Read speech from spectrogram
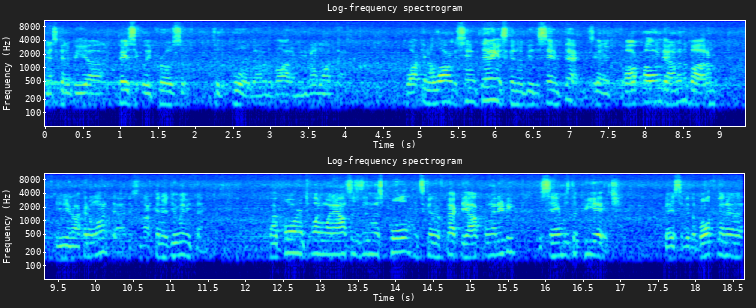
and it's going to be uh, basically corrosive to the pool down at the bottom. You don't want that. Walking along the same thing, it's going to be the same thing. It's going to all column down to the bottom and you're not going to want that. It's not going to do anything. By pouring 21 ounces in this pool, it's going to affect the alkalinity the same as the pH. Basically, they're both going to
